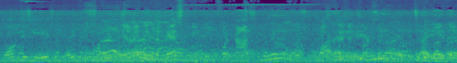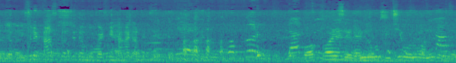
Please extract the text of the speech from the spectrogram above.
strong as he is, he's very nice. I think the best people for task boxer and shots जब तीसरे टास्क करते थे हम लोग बैठ के खाना खाते थे Yeah, popcorn. That's Popcorn and इन लोगों को पीछे बोलो आने काफी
